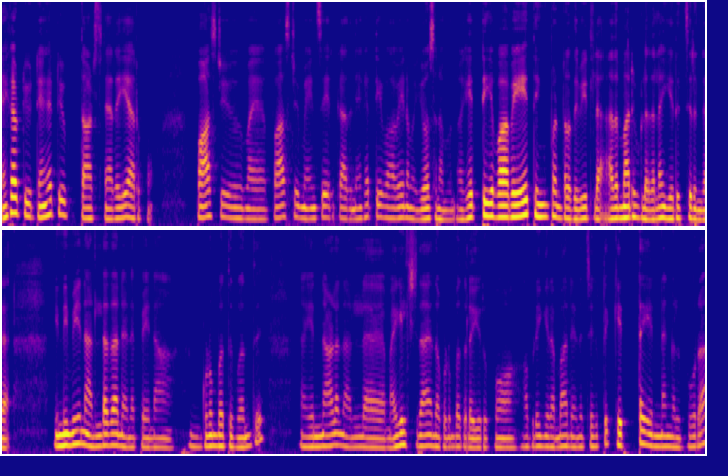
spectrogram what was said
நெகட்டிவ் நெகட்டிவ் தாட்ஸ் நிறையா இருக்கும். பாசிட்டிவ் மை பாசிட்டிவ் மைண்ட்ஸே இருக்காது. நெகட்டிவாகவே நம்ம யோசனை பண்ணுவோம் நெகட்டிவாகவே திங்க் பண்ணுறது வீட்டில் அது மாதிரி உள்ளதெல்லாம் எரிச்சிருங்க. இனிமேல் நல்லதாக நினைப்பேனா? என் குடும்பத்துக்கு வந்து என்னால் நல்ல மகிழ்ச்சி தான் இந்த குடும்பத்தில் இருக்கும். அப்படிங்கிற மாதிரி நினச்சிக்கிட்டு கெட்ட எண்ணங்கள் பூரா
